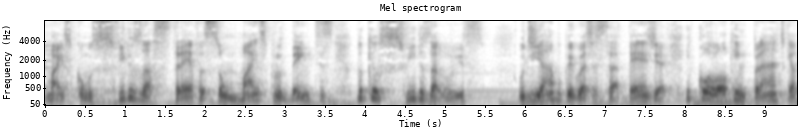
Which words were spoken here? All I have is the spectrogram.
Mas como os filhos das trevas são mais prudentes do que os filhos da luz, o diabo pegou essa estratégia e coloca em prática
